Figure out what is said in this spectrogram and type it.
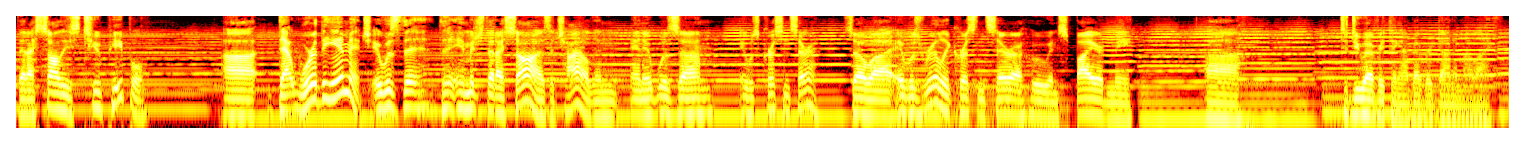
that I saw these two people uh, that were the image. It was the, the image that I saw as a child, and, and it was um, it was Chris and Sarah. So uh, it was really Chris and Sarah who inspired me uh, to do everything I've ever done in my life.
